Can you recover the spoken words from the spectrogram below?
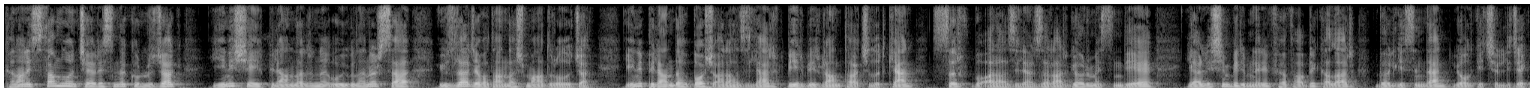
Kanal İstanbul'un çevresinde kurulacak yeni şehir planlarını uygulanırsa yüzlerce vatandaş mağdur olacak. Yeni planda boş araziler bir bir ranta açılırken sırf bu araziler zarar görmesin diye yerleşim birimleri ve fabrikalar bölgesinden yol geçirilecek.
